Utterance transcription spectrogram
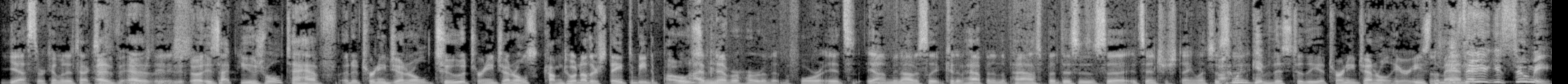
Yes, they're coming to Texas. Have- has- uh, is that usual to have an attorney general, two attorney generals, come to another state to be deposed? I've never heard of it before. It's yeah, I mean obviously it could have happened in the past, but this is uh, it's interesting. Let's just I say. would give this to the attorney general here. He's the He man. said you could sue me.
